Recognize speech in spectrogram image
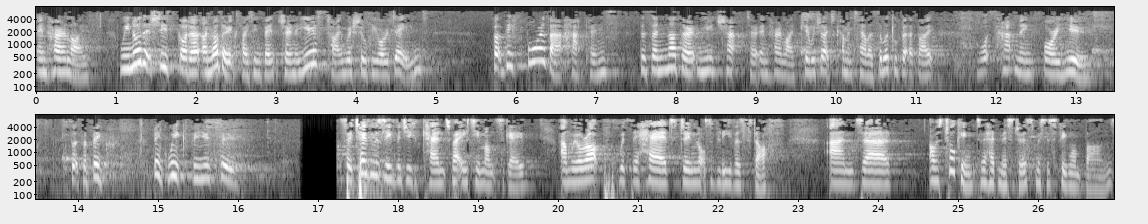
in her life. We know that she's got a, another exciting venture in a year's time where she'll be ordained. But before that happens, there's another new chapter in her life. Kia, would you like to come and tell us a little bit about what's happening for you? So it's a big, big week for you too. So Toby was leaving the Duke of Kent about 18 months ago, and we were up with the head doing lots of leavers stuff. And uh, I was talking to the headmistress, Mrs. Fremont Barnes,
